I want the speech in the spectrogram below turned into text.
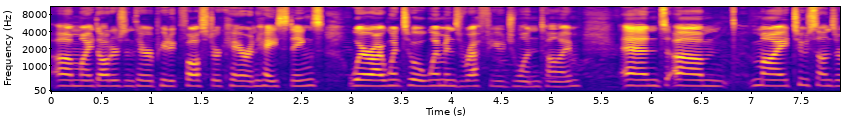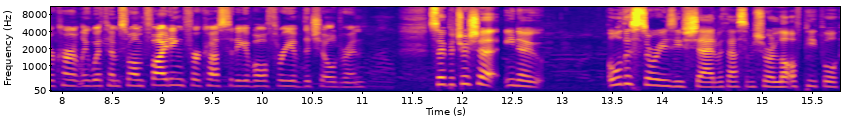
um, my daughter's in therapeutic foster care in Hastings, where I went to a women's refuge one time, and um, my two sons are currently with him. So I'm fighting for custody of all three of the children. So, Patricia, you know, all the stories you've shared with us, I'm sure a lot of people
